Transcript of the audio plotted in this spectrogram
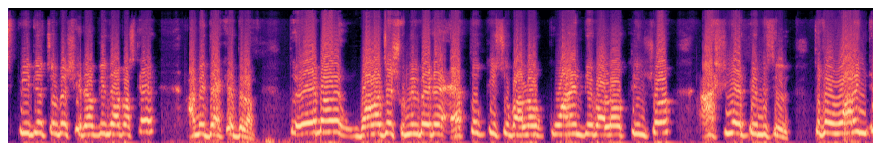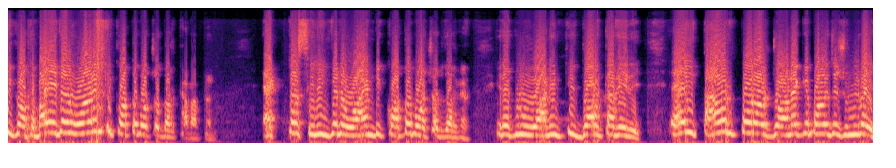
স্পিডে চলবে সেটাও কিন্তু আজকে আমি দেখে দিলাম। তো এবার বলা যায় সুনীল ভাই, এটা এত কিছু ভালো কোয়ালিটি ভালো, তিনশো আশি আর আরপিএম মিছিল। তবে ওয়ারেন্টি কত? ভাই, এটার ওয়ারেন্টি কত বছর দরকার আপনার? একটা সিলিং ফ্যানের ওয়ারেন্টি কত বছর দরকার? এটা কোনো ওয়ারেন্টি দরকারই নেই। এই তারপর অনেকে বলে যে, সুনীল ভাই,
